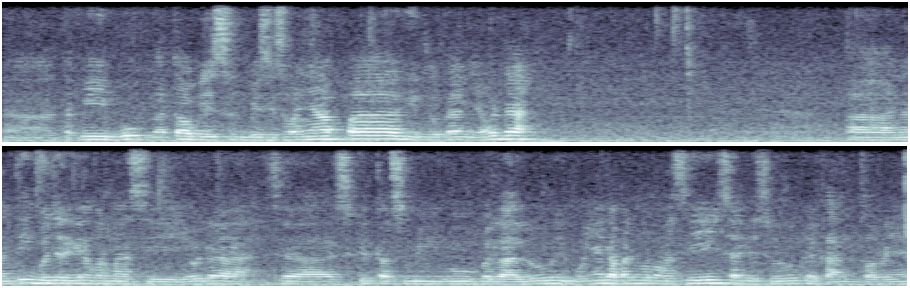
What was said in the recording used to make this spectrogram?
Nah, tapi ibu nggak tahu beas- beasiswanya apa gitu kan. Ya udah. Ah, nanti ibu carikan informasi. Ya udah sekitar seminggu berlalu ibunya dapat informasi saya disuruh ke kantornya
